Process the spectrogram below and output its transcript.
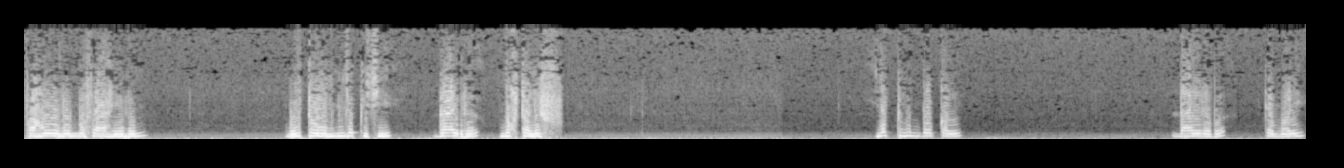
faahilun mafaahilun muy tawil mu njëkk ci daayira muxtalif yépp yim bokkal daayira ba te mooy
